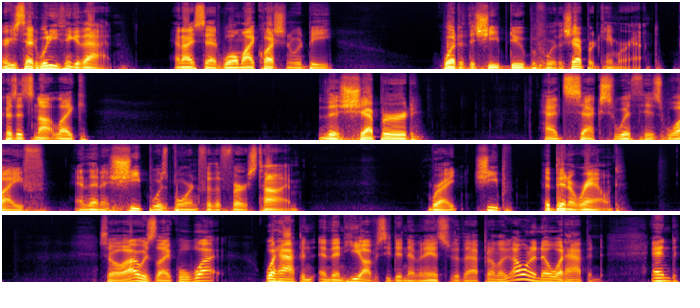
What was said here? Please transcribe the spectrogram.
or he said, "What do you think of that?" And I said, well, my question would be, what did the sheep do before the shepherd came around? Because it's not like the shepherd had sex with his wife and then a sheep was born for the first time. Right? Sheep have been around. So I was like, well, what what happened? And then he obviously didn't have an answer to that, but I'm like, I want to know what happened. And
